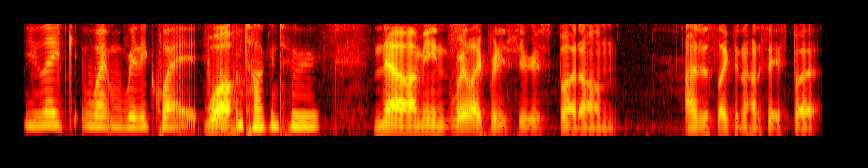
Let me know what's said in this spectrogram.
You like went really quiet. Well- I'm talking to her. No, I mean we're like pretty serious, but um, I just like didn't know how to say this, but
